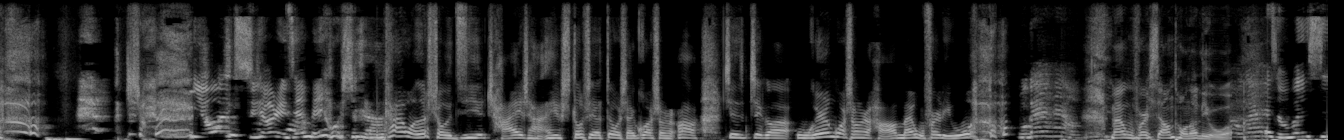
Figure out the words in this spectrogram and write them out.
你要取消这节没有生日，打开我的手机查一查，哎，都是都有谁过生日啊？这这个五个人过生日，好，买五份礼物。我刚才还想，买五份相同的礼物。我刚才还想温馨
